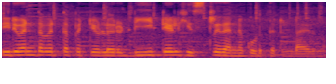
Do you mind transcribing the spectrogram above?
തിരുവനന്തപുരത്തെ പറ്റിയുള്ള ഒരു ഡീറ്റെയിൽ ഹിസ്റ്ററി തന്നെ കൊടുത്തിട്ടുണ്ടായിരുന്നു.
